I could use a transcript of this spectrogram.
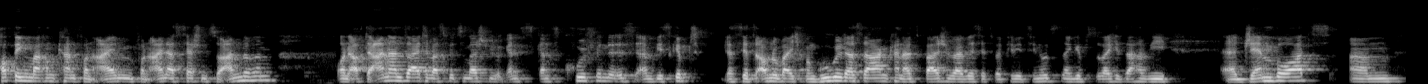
Hopping machen kann von einem, von einer Session zur anderen. Und auf der anderen Seite, was wir zum Beispiel ganz, ganz cool finde, ist, ähm, es gibt, das ist jetzt auch nur, weil ich von Google das sagen kann, als Beispiel, weil wir es jetzt bei PwC nutzen, da gibt es solche Sachen wie äh, Jamboards. Ähm,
